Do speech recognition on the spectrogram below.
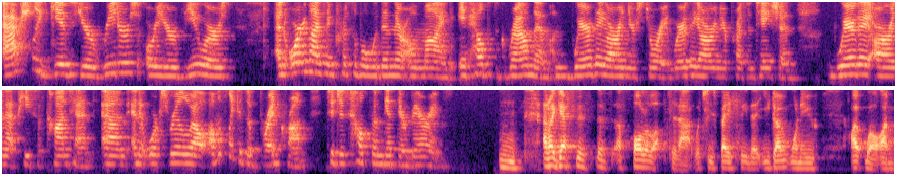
actually gives your readers or your viewers an organizing principle within their own mind. It helps ground them on where they are in your story, where they are in your presentation, where they are in that piece of content. Um, and it works really well, almost like as a breadcrumb to just help them get their bearings. Mm. And I guess there's there's a follow up to that, which is basically that you don't want to I, well, I'm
